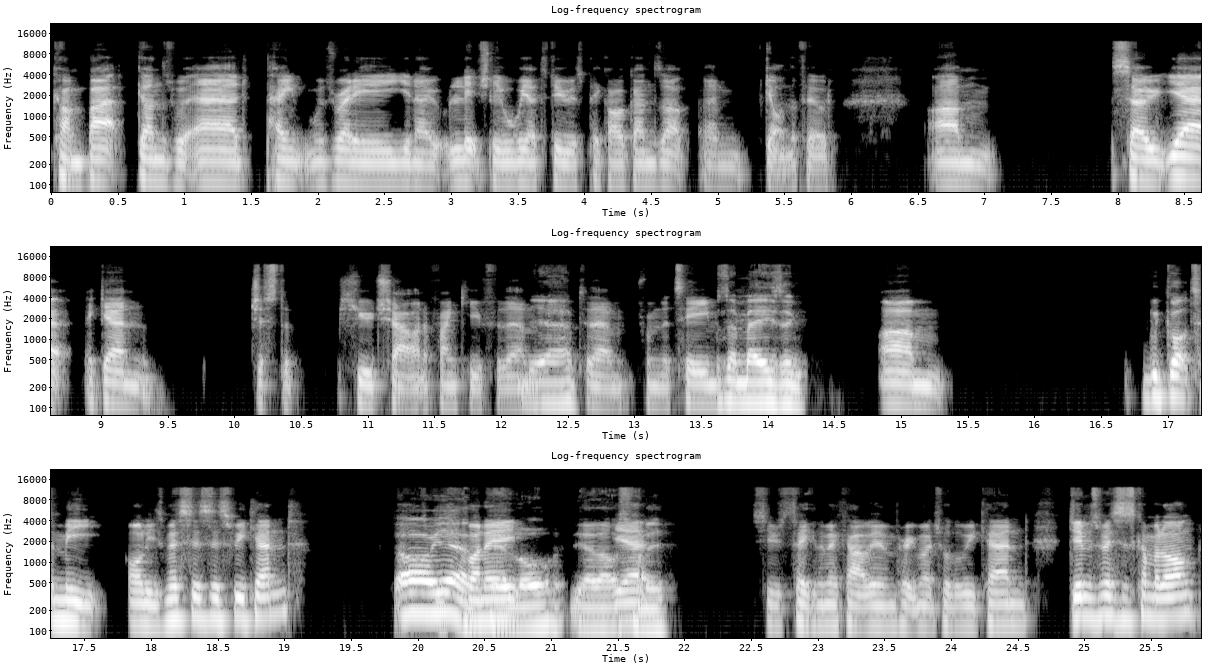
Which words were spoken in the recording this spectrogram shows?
come back, guns were aired, paint was ready. You know, literally all we had to do was pick our guns up and get on the field. Um, so yeah, again, just a huge shout and a thank you for them Yeah. to them from the team. It was amazing. Um, we got to meet Ollie's missus this weekend. Oh yeah, Funny. Yeah, yeah, that was Yeah. funny. She was taking the mick out of him pretty much all the weekend. Jim's missus come along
